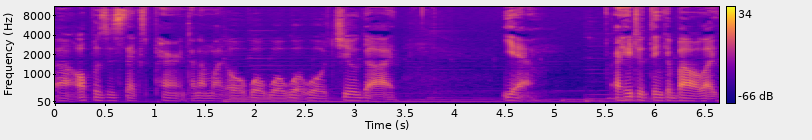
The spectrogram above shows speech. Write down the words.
uh, opposite sex parent, and I'm like, oh, whoa, whoa, whoa, whoa, chill, guy. Yeah, I hate to think about like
